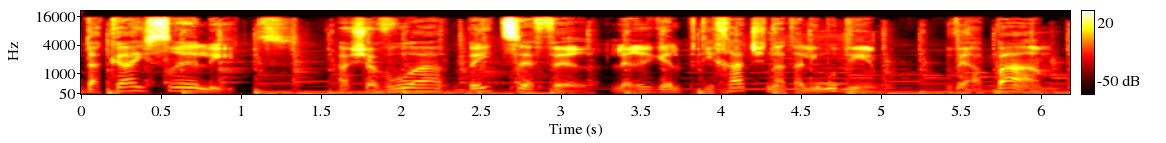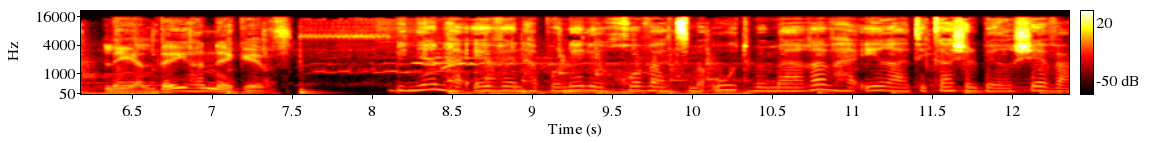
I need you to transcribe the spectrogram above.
דקה ישראלית. השבוע בית ספר לרגל פתיחת שנת הלימודים, והפעם לילדי הנגב. בניין האבן הפונה לרחוב העצמאות במערב העיר העתיקה של באר שבע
